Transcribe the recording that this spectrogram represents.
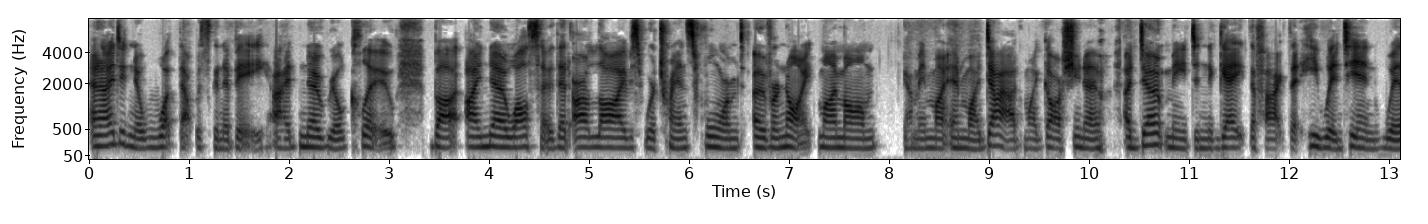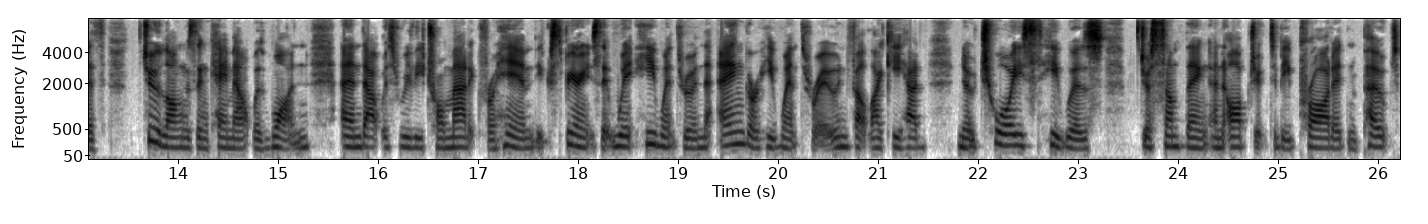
And I didn't know what that was going to be. I had no real clue. But I know also that our lives were transformed overnight. My mom I mean, my and my dad, my gosh, you know, I don't mean to negate the fact that he went in with two lungs and came out with one. And that was really traumatic for him. The experience that we, he went through and the anger he went through and felt like he had no choice. He was just something, an object to be prodded and poked.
